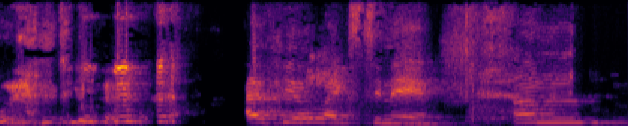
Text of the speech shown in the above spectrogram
I feel like Sine. Um,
